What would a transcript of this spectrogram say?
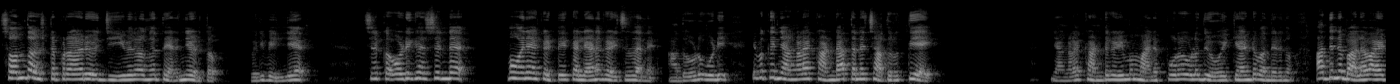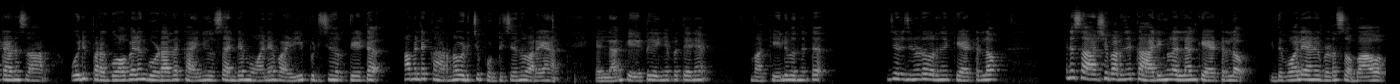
സ്വന്തം ഇഷ്ടപ്രകാരം ഒരു ജീവിതം അങ്ങ് തിരഞ്ഞെടുത്തു. ഒരു വലിയ ഒടികശന്റെ മോനെ കെട്ടി കല്യാണം കഴിച്ചത് തന്നെ. അതോടുകൂടി ഇവക്ക് ഞങ്ങളെ കണ്ടാൽ തന്നെ ചതുർത്ഥിയായി ഞങ്ങളെ കണ്ടു കഴിയുമ്പോൾ മനഃപൂർവം ഉള്ള ദ്രോഹിക്കാണ്ട് വന്നിരുന്നു. അതിന്റെ ബലമായിട്ടാണ് സാർ ഒരു പ്രകോപനം കൂടാതെ കഴിഞ്ഞ ദിവസം എന്റെ മോനെ വഴി പിടിച്ചു നിർത്തിയിട്ട് അവന്റെ കർണം പിടിച്ച് പൊട്ടിച്ചെന്ന് പറയണം. എല്ലാം കേട്ട് കഴിഞ്ഞപ്പോഴത്തേനെ വക്കീൽ വന്നിട്ട് ജഡ്ജിനോട് പറഞ്ഞ് കേട്ടല്ലോ. എന്റെ സാക്ഷി പറഞ്ഞ കാര്യങ്ങളെല്ലാം കേട്ടല്ലോ. ഇതുപോലെയാണ് ഇവളുടെ സ്വഭാവം.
